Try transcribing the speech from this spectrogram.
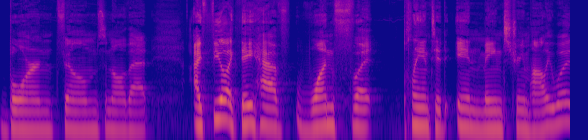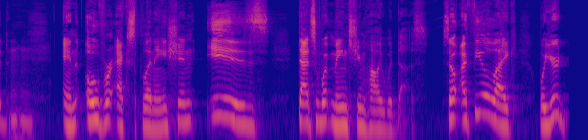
Bourne films and all that. I feel like they have one foot planted in mainstream Hollywood, mm-hmm. and over explanation is that's what mainstream Hollywood does. So I feel like what you're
